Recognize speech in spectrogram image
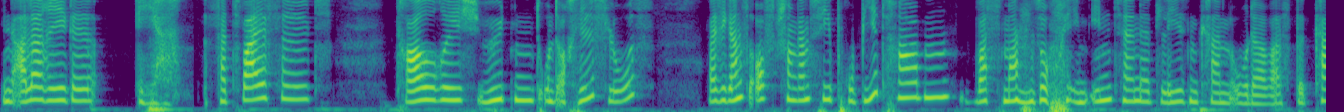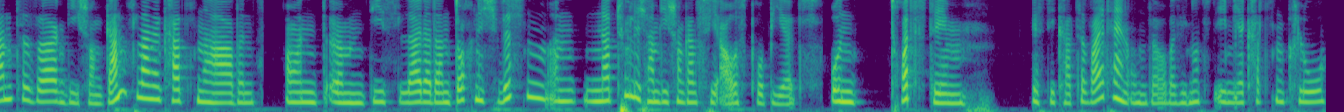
in aller Regel, ja, verzweifelt, traurig, wütend und auch hilflos weil sie ganz oft schon ganz viel probiert haben, was man so im Internet lesen kann oder was Bekannte sagen, die schon ganz lange Katzen haben und ähm, die es leider dann doch nicht wissen. Und natürlich haben die schon ganz viel ausprobiert. Und trotzdem ist die Katze weiterhin unsauber. Sie nutzt eben ihr Katzenklo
